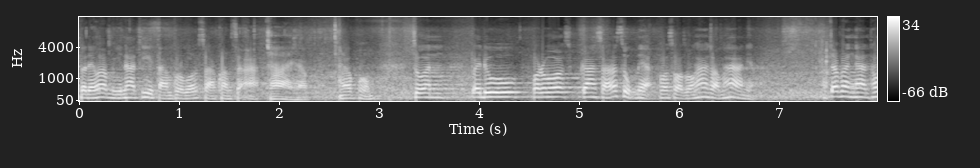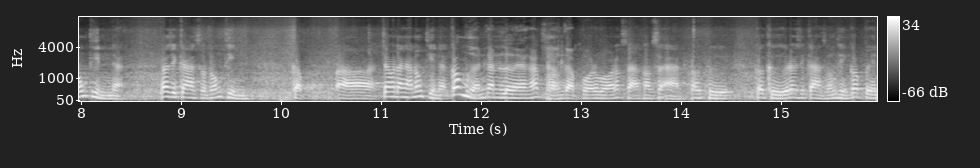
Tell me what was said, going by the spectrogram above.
แสดงว่ามีหน้าที่ตามพรบรักษาความสะอาดใช่ครับนะครับผมส่วนไปดูพรบการสาธารณสุขเนี่ยพศ2535เนี่ยเจ้าพนักงานท้องถิ่นเนี่ยราชการส่วนท้องถิ่นกับอ่า เจ้าพนักงานท้องถิ่นเนี่ยก็เหมือนกันเลยครับครับเหมือนกับพรบรักษาความสะอาดก็คือ ก็คือราชการส่วนท้องถิ่นก็เป็น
